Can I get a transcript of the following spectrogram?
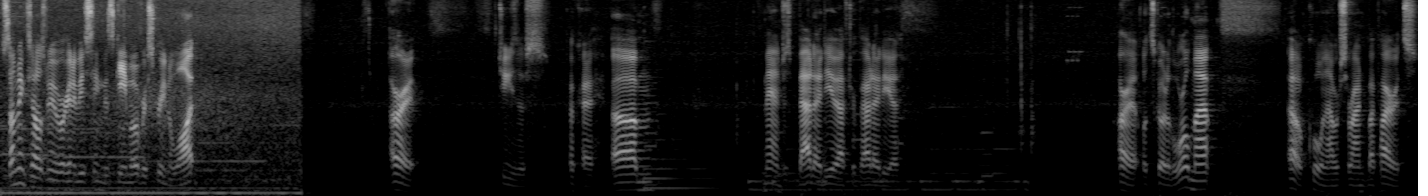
Something tells me we're going to be seeing this game over screen a lot. Alright. Jesus. Okay. Um... Man, just bad idea after bad idea. Alright, let's go to the world map. Oh, cool, now we're surrounded by pirates.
